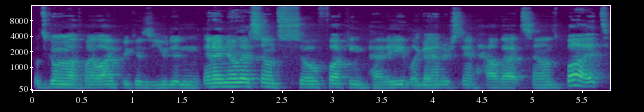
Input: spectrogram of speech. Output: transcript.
what's going on with my life because you didn't. And I know that sounds so fucking petty. Like I Mhm. understand how that sounds, but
